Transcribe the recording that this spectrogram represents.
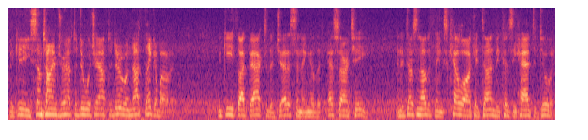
McGee, sometimes you have to do what you have to do and not think about it. McGee thought back to the jettisoning of the SRT and a dozen other things Kellogg had done because he had to do it.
